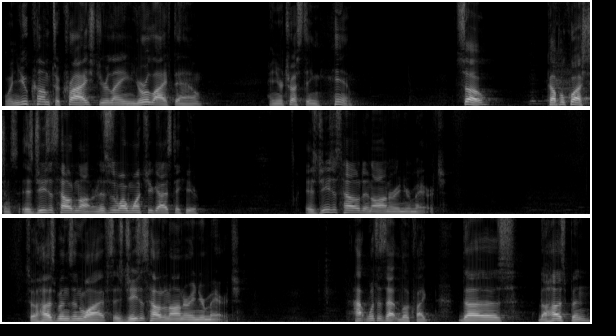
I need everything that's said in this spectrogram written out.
When you come to Christ, you're laying your life down and you're trusting Him. So, a couple questions. Is Jesus held in honor? And this is what I want you guys to hear. Is Jesus held in honor in your marriage? So, husbands and wives, is Jesus held in honor in your marriage? How, what does that look like? Does the husband,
